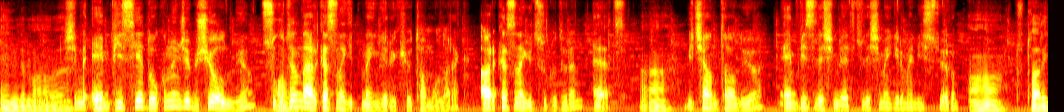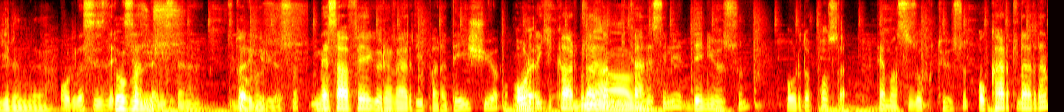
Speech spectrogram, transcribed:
İndim abi. Şimdi NPC'ye dokununca bir şey olmuyor. Scooter'ın arkasına gitmen gerekiyor tam olarak. Arkasına git scooter'ın. Evet. Ha. Bir çanta alıyor. NPC ile şimdi etkileşime girmeni istiyorum. Aha tutar girin diyor. Orada sizde 900. senden istenen tutarı 900. giriyorsun. Mesafeye göre verdiği para değişiyor. Vay, Oradaki kartlardan abi? bir tanesini deniyorsun. Orada posa temassız okutuyorsun. O kartlardan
